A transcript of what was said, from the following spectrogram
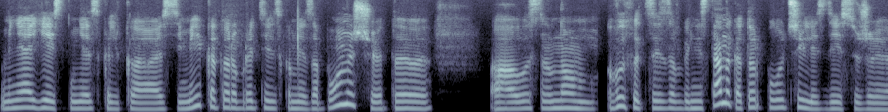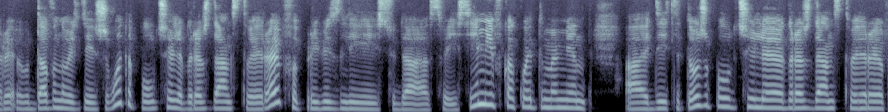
у меня есть несколько семей, которые обратились ко мне за помощью. Это а, в основном выходцы из Афганистана, которые получили здесь уже, давно здесь живут, и получили гражданство РФ, и привезли сюда свои семьи в какой-то момент. А дети тоже получили гражданство РФ.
